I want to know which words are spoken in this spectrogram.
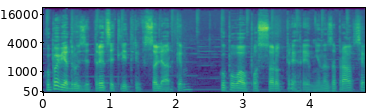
Купив я, друзі, 30 літрів солярки. Купував по 43 гривні на заправці.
